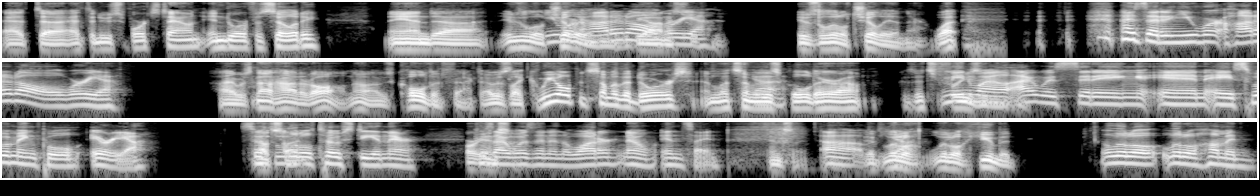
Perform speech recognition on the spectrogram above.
at uh, at the new sports town indoor facility, and uh, it was a little You chilly. weren't hot there, at all, were you. It was a little chilly in there. What? I said, and you weren't hot at all, were you? I was not hot at all. No, I was cold. In fact, I was like, "Can we open some of the doors and let some of this cold air out?" Because it's freezing. Meanwhile. I was sitting in a swimming pool area, so it's a little toasty in there because I wasn't in the water. No, inside. inside. Um, a little yeah. little humid. a little little humid.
